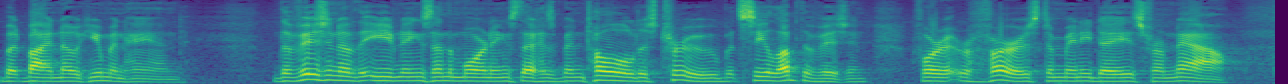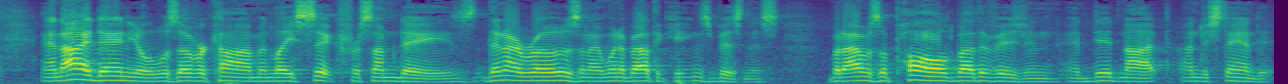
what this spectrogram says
but by no human hand. The vision of the evenings and the mornings that has been told is true, but seal up the vision, for it refers to many days from now. And I, Daniel, was overcome and lay sick for some days. Then I rose and I went about the king's business, but I was appalled by the vision and did not understand it.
